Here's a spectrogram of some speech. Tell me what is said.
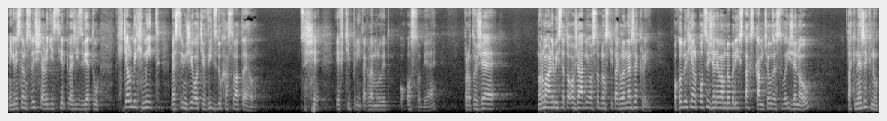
Někdy jsem slyšel lidi z církve říct větu, chtěl bych mít ve svém životě víc ducha svatého. Což je, je vtipný takhle mluvit o osobě, protože normálně byste to o žádné osobnosti takhle neřekli. Pokud bych měl pocit, že nemám dobrý vztah s kamčou, se svojí ženou, tak neřeknu,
